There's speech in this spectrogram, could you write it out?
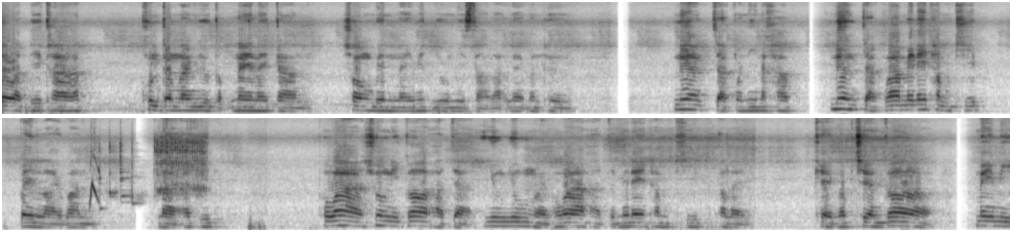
สวัสดีครับ คุณกำลังอยู่กับในรายการช่องเบนในวิทยูมีสาระและบันเทิง เนื่องจากวันนี้นะครับ เนื่องจากว่าไม่ได้ทำคลิปไปหลายวัน หลายอาทิตย์ เพราะว่าช่วงนี้ก็อาจจะยุ่งๆหน่อย เพราะว่าอาจจะไม่ได้ทำคลิปอะไร แขกรับเชิญก็ไม่มี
